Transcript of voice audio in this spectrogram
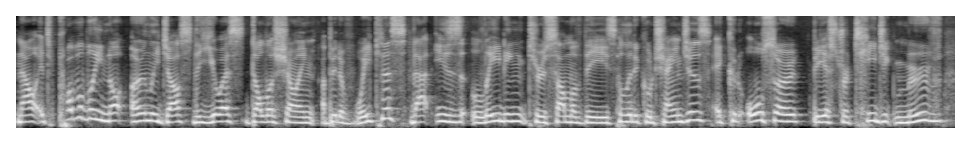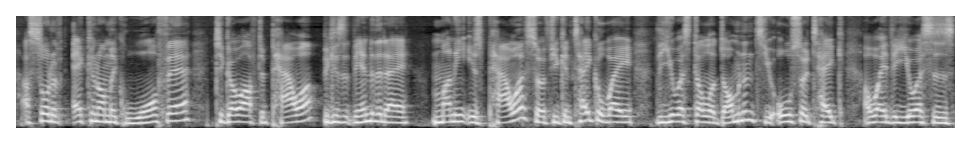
Now, it's probably not only just the US dollar showing a bit of weakness that is leading to some of these political changes. It could also be a strategic move, a sort of economic warfare to go after power, because at the end of the day, money is power. So if you can take away the US dollar dominance, you also take away the US's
